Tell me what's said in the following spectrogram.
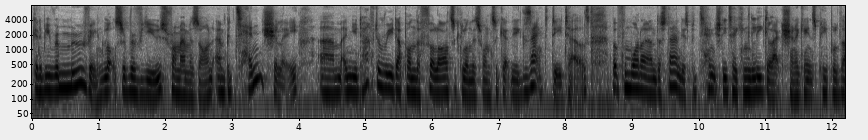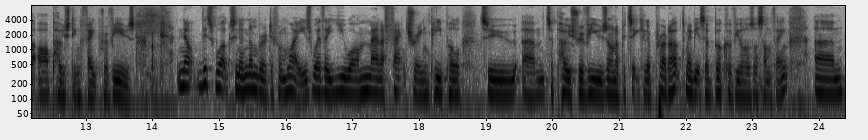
going to be removing lots of reviews from Amazon and potentially, um, and you'd have to read up on the full article on this one to get the exact details. But from what I understand, is potentially taking legal action against people that are posting fake reviews. Now, this works in a number of different ways. Whether you are manufacturing people to um, to post reviews on a particular product, maybe it's a book of yours or something, um,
